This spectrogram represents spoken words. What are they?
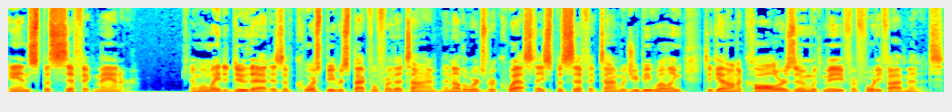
and specific manner. And one way to do that is, of course, be respectful for their time. In other words, request a specific time. Would you be willing to get on a call or a Zoom with me for 45 minutes?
